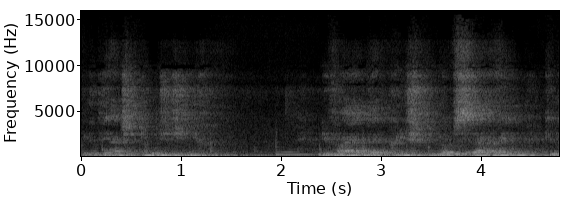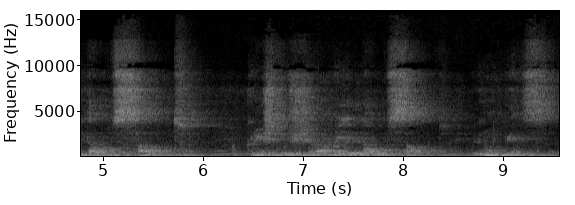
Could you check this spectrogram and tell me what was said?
ele tem a atitude de ir. Ele vai até Cristo e observem que ele dá um salto. Cristo chama e ele dá um salto. Ele não pensa.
